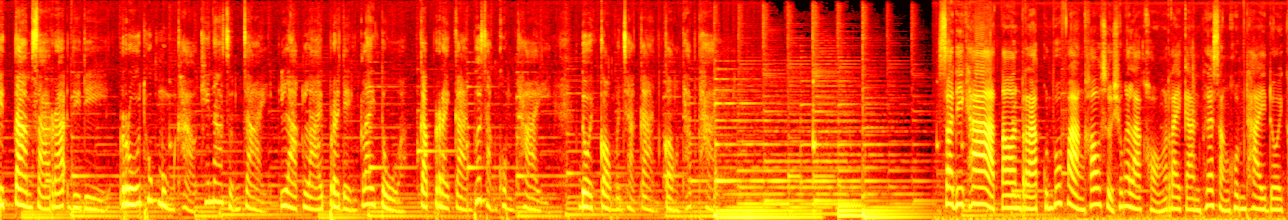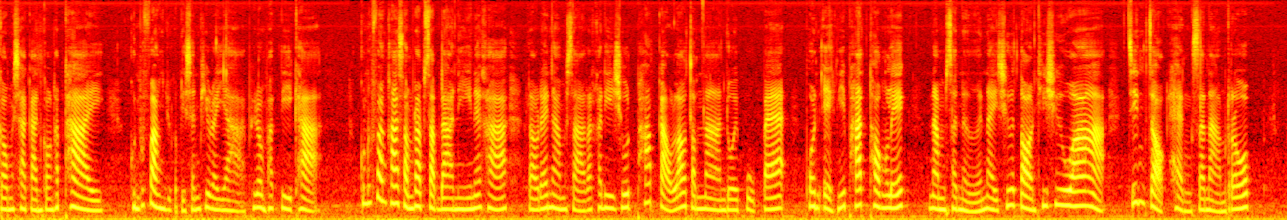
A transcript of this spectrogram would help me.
ติดตามสาระดีๆ รู้ทุกมุมข่าวที่น่าสนใจ หลากหลายประเด็นใกล้ตัวกับรายการเพื่อสังคมไทย โดยกองบัญชาการกองทัพไทย สวัสดีค่ะ ตอนรับคุณผู้ฟังเข้าสู่ช่วงเวลาของรายการเพื่อสังคมไทย โดยกองบัญชาการกองทัพไทย คุณผู้ฟังอยู่กับดิฉันพิรยา พิรมพักดีค่ะคุณผู้ฟังคะสำหรับสัปดาห์นี้นะคะ เราได้นำสารคดีชุดภาพเก่าเล่าตำนานโดยปู่แปะพลเอกนิพัฒน์ทองเล็ก นำเสนอในชื่อตอนที่ชื่อว่า จิ้งจอกแห่งสนามรบ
